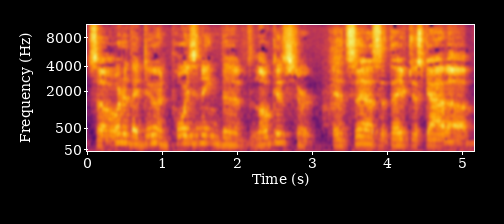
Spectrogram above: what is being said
So What are they doing? Poisoning the locusts, or it says that they've just got a.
